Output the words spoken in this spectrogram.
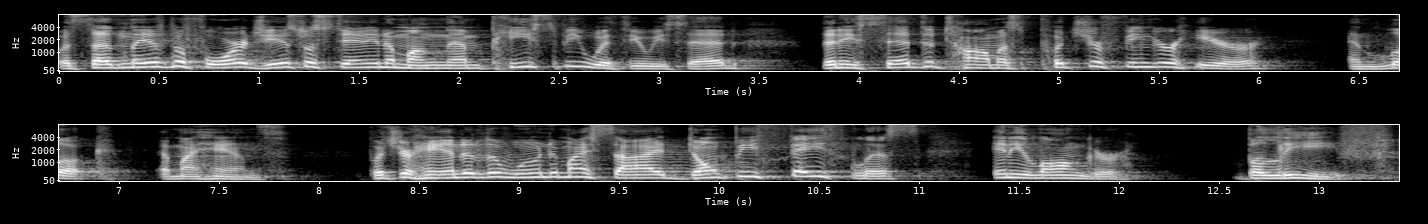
But suddenly, as before, Jesus was standing among them. Peace be with you, he said. Then he said to Thomas, Put your finger here and look at my hands. Put your hand into the wound in my side. Don't be faithless any longer. Believe.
